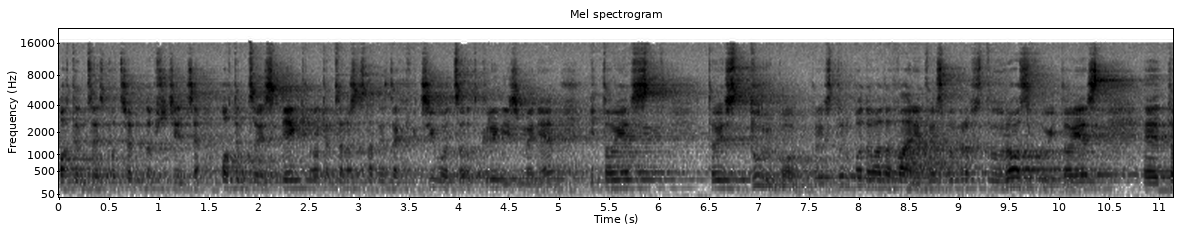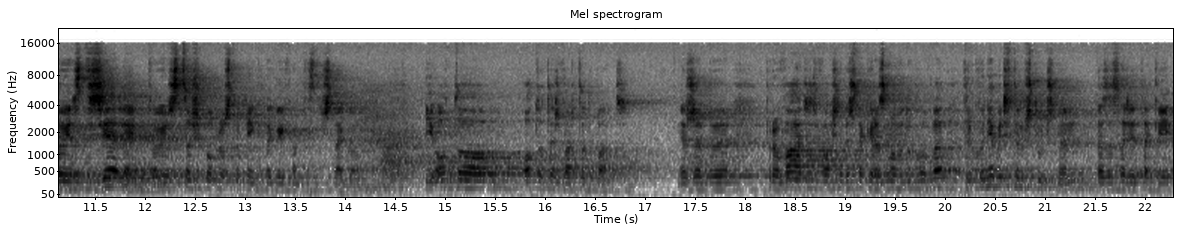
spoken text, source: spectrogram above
o tym, co jest potrzebne do przycięcia, o tym, co jest piękne, o tym, co nas ostatnio zachwyciło, co odkryliśmy, nie? I to jest, to jest turbo, to jest turbo doładowanie, to jest po prostu rozwój, to jest, e, to jest zieleń, to jest coś po prostu pięknego i fantastycznego. I o to, o to też warto dbać. Żeby prowadzić właśnie też takie rozmowy duchowe, tylko nie być tym sztucznym, na zasadzie takiej,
